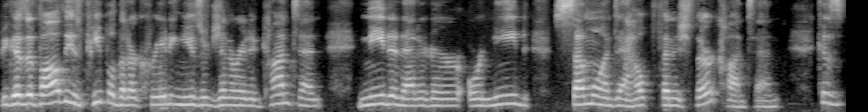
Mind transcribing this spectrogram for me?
Because if all these people that are creating user generated content need an editor or need someone to help finish their content, because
